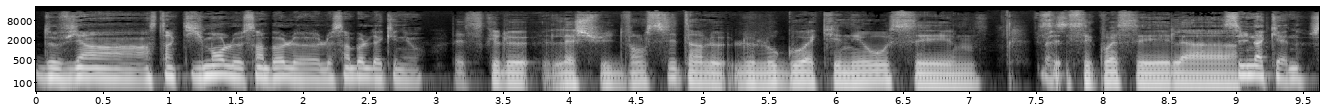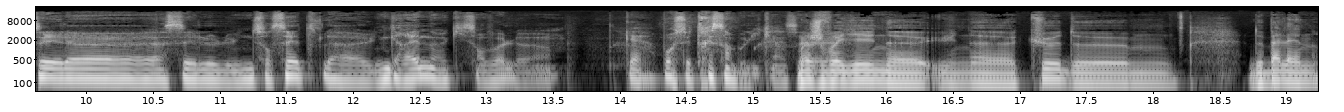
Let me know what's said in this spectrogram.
devient instinctivement le symbole, euh, le symbole d'Akeneo. Parce que le, là, je suis devant le site. Hein, le, logo Akeneo, c'est bah, c'est quoi? C'est la. C'est une akène. C'est c'est une censée être une graine qui s'envole. Bon, c'est très symbolique. Hein, Moi, je voyais une, une queue de, de baleine.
